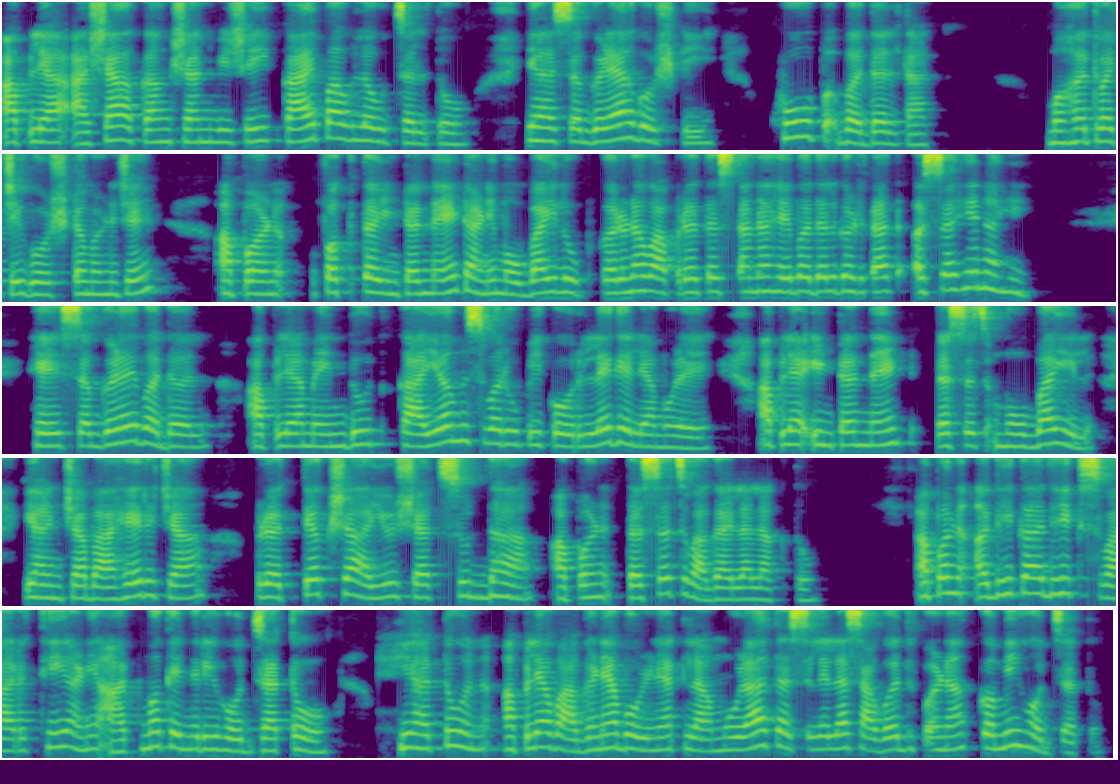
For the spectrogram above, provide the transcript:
आपल्या आशा आकांक्षांविषयी काय पावलं उचलतो या सगळ्या गोष्टी खूप बदलतात. महत्वाची गोष्ट म्हणजे आपण फक्त इंटरनेट आणि मोबाईल उपकरणं वापरत असताना हे बदल घडतात असंही नाही. हे सगळे बदल आपल्या मेंदूत कायमस्वरूपी कोरले गेल्यामुळे आपल्या इंटरनेट तसंच मोबाईल यांच्या बाहेरच्या प्रत्यक्ष आयुष्यात सुद्धा आपण तसंच वागायला लागतो. आपण अधिकाधिक स्वार्थी आणि आत्मकेंद्री होत जातो. ह्यातून आपल्या वागण्या बोलण्यातला मुळात असलेला सावधपणा कमी होत जातो.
